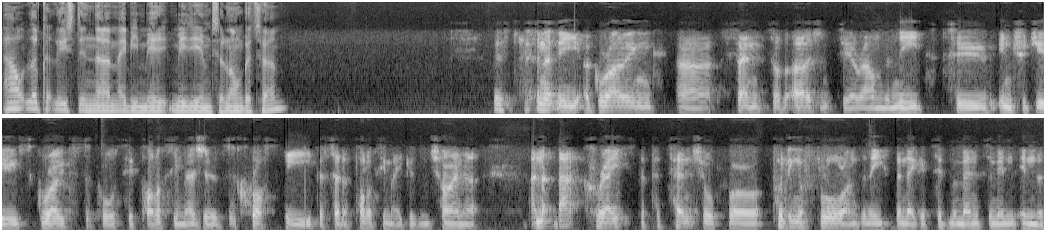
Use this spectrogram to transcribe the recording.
outlook, at least in the maybe me- medium to longer term? There's definitely a growing uh, sense of urgency around the need to introduce growth-supportive policy measures across the, the set of policymakers in China. And that, creates the potential for putting a floor underneath the negative momentum in, in the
